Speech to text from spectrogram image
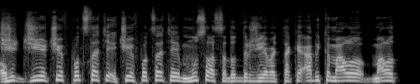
Čiže, čiže, čiže, v podstate, čiže v podstate musela sa dodržiavať také, aby to malo, malo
